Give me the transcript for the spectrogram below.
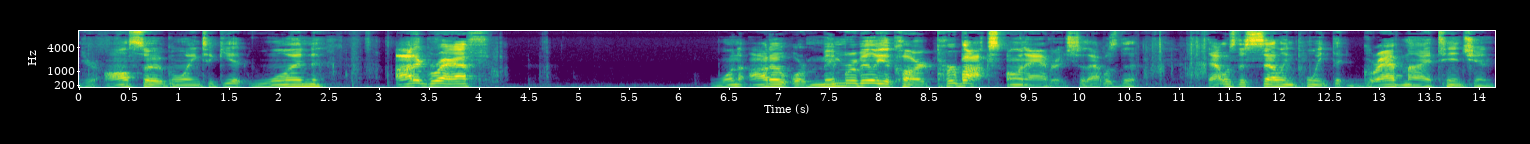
You're also going to get one autograph one auto or memorabilia card per box on average. So that was the that was the selling point that grabbed my attention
